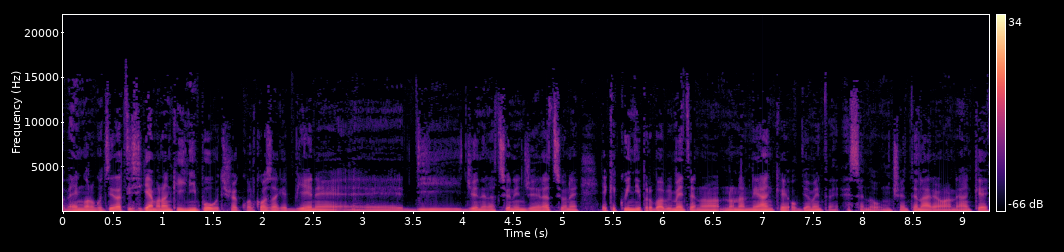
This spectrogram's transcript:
vengono considerati, si chiamano anche i nipoti, cioè qualcosa che viene eh, di generazione in generazione e che quindi probabilmente non ha, non ha neanche, ovviamente essendo un centenario, non ha neanche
